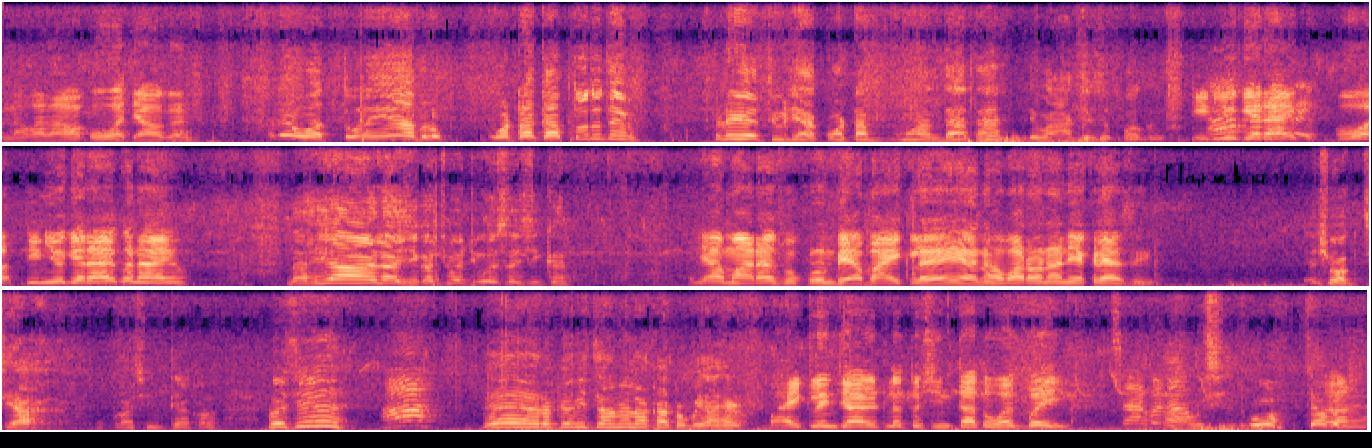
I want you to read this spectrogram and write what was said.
નવા લાવો કો વજા વગર અરે વધતો નહીં આ પેલો કોટા કાપતો હતો તે. પેલું એ થયું લ્યા કોટા બાંધા હતા તે વાગે છે પગ? ટીણીઓ ઘેર આવ્યો? ઓ ટીણીઓ ઘેર આવ્યો કે ના આવ્યો? નહીં આવેલા શીખર શું જોવે છે શીખર એટલે મારા છોકરોને બે બાઇક લઈ અને હવારોના નીકળ્યા છે. એ છે કા ચિંતા કરો? હા બે રકેવી ચામેલા કાટો ભાઈ હેડ. બાઇક લઈને જાય એટલે તો ચિંતા તો હોત ભાઈ. ઓ ચા બના.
